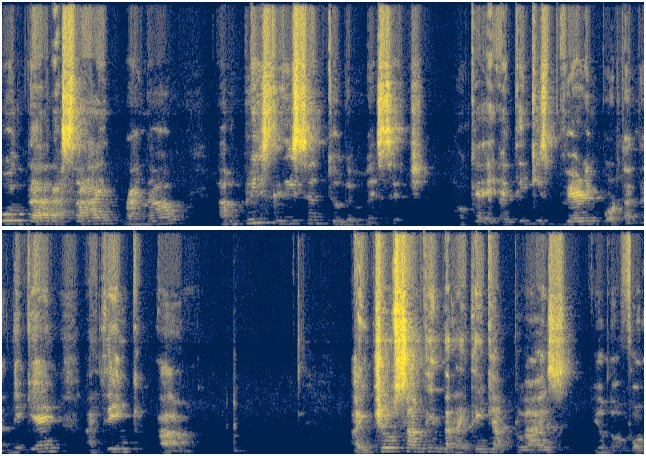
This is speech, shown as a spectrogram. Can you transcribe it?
Put that aside right now, and please listen to the message. Okay, I think it's very important. And again, I think um, I chose something that I think applies, you know, for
